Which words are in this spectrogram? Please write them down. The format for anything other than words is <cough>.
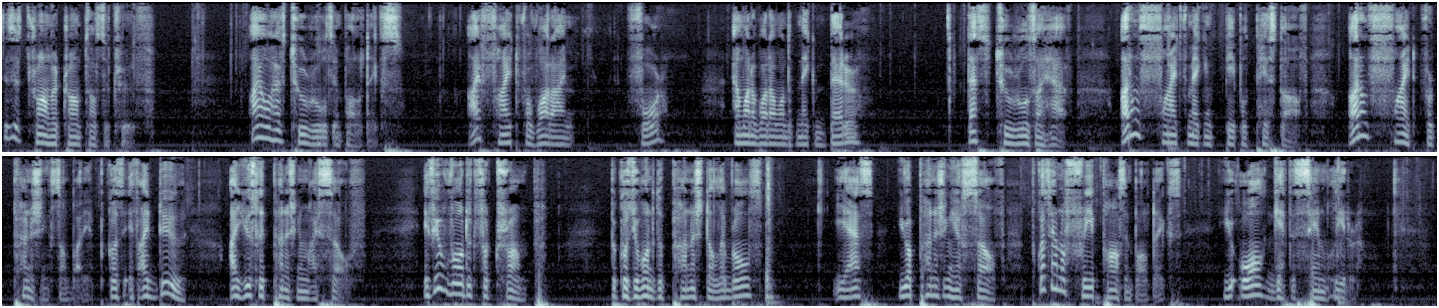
This is Tron where Tron tells the truth. I only have two rules in politics. I fight for what I'm for and what, what I want to make better. That's the two rules I have. I don't fight for making people pissed off. I don't fight for punishing somebody because if I do, I usually punishing myself. If you voted for Trump because you wanted to punish the liberals, yes, you are punishing yourself because there are no free pass in politics. You all get the same leader.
